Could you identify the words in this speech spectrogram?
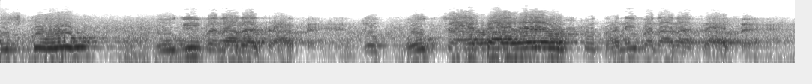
उसको भोगी बनाना चाहते हैं। जो भोग चाहता है, उसको धनी बनाना चाहते हैं।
